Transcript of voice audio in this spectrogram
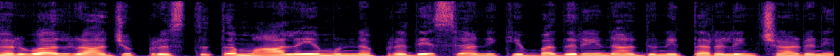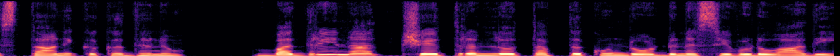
ఘర్వాల్ రాజు ప్రస్తుతం ఆలయమున్న ప్రదేశానికి బదరీనాథుని తరలించాడని స్థానిక కథనం. బద్రీనాథ్ క్షేత్రంలో తప్తకుండ్ ఒడ్డున శివుడు ఆది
